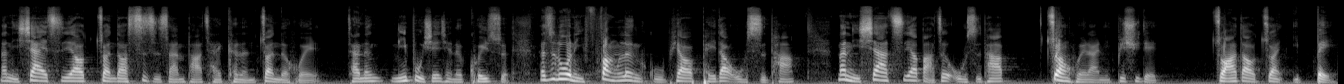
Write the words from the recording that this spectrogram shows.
那你下一次要赚到四十三趴才可能赚得回，才能弥补先前的亏损。但是如果你放任股票赔到五十趴，那你下次要把这五十趴赚回来，你必须得抓到赚一倍。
